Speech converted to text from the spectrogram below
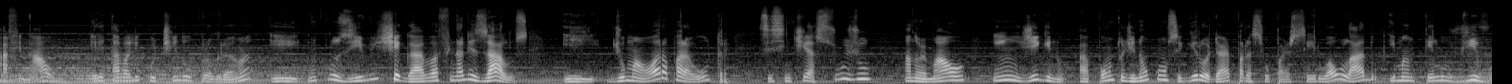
Afinal, ele estava ali curtindo o programa e, inclusive, chegava a finalizá-los, e de uma hora para outra se sentia sujo, anormal e indigno a ponto de não conseguir olhar para seu parceiro ao lado e mantê-lo vivo.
